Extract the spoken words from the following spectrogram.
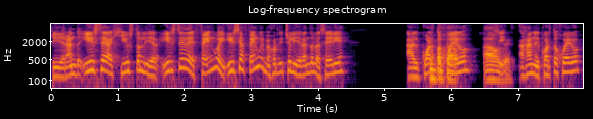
liderando, irse a Houston, irse de Fenway, irse a Fenway, mejor dicho, liderando la serie al cuarto juego. Ah, ajá, en el cuarto juego.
